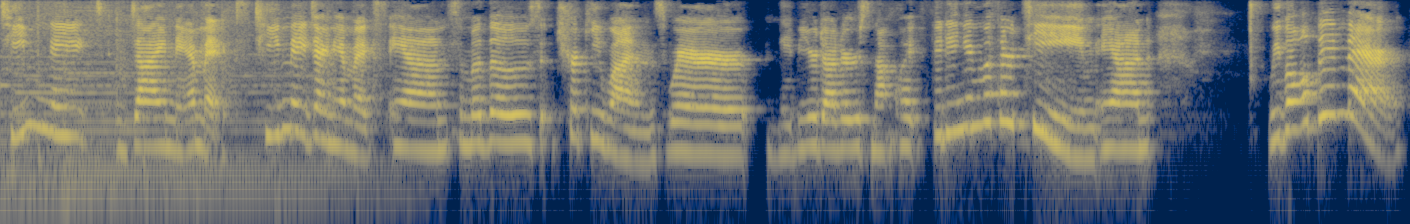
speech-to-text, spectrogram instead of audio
teammate dynamics, teammate dynamics, and some of those tricky ones where maybe your daughter's not quite fitting in with her team. And we've all been there.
